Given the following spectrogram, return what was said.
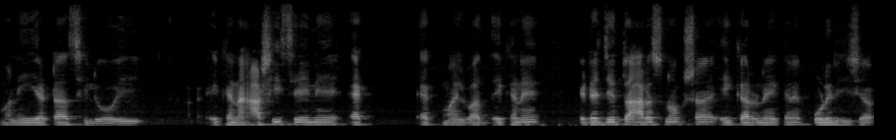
মানে ইয়েটা ছিল, ওই এখানে আশি চেইনে এক এক মাইল বাদ। এখানে এটা যেহেতু আরএস নকশা, এই কারণে এখানে কড়ির হিসাব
